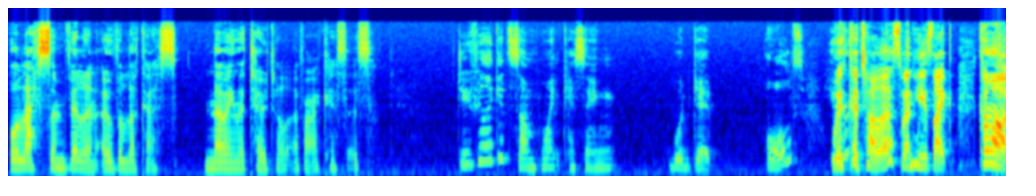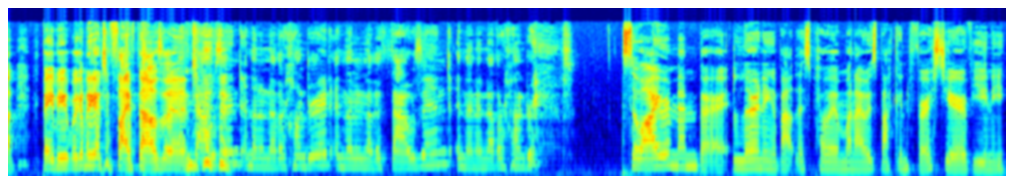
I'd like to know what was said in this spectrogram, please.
or lest some villain overlook us, knowing the total of our kisses. Do you feel like at some point kissing would get old? With Catullus, when he's like, Come on, baby, we're going to get to 5,000. thousand and then another hundred and then another thousand and then another hundred. So I remember learning about this poem when I was back in first year of uni,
